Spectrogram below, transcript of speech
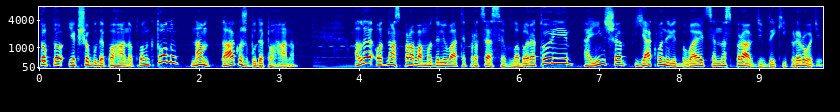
Тобто, якщо буде погано планктону, нам також буде погано. Але одна справа моделювати процеси в лабораторії, а інша як вони відбуваються насправді в дикій природі.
